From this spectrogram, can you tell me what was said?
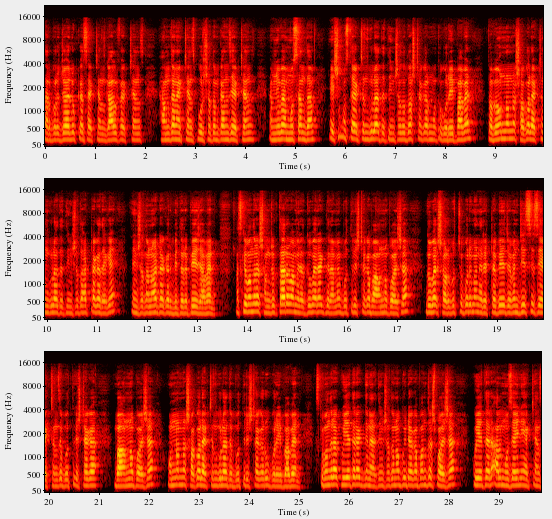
তারপরে Joyalukkas exchange Gulf exchange Hamdan exchange Purushottam Kanji exchange এমনিভাবে মুসান্দাম এই সমস্ত এক্সচেঞ্জগুলোতে তিনশত দশ টাকার মতো করেই পাবেন। তবে অন্যান্য সকল এক্সচেঞ্জগুলোতে তিনশত আট টাকা থেকে তিনশত নয় টাকার ভিতরে পেয়ে যাবেন। আজকে বন্ধুরা, সংযুক্ত আরব আমিরাত দুবার এক দিরামে বত্রিশ টাকা বাহান্ন পয়সা। দুবার সর্বোচ্চ পরিমাণে রেটটা পেয়ে যাবেন জিসিসি এক্সচেঞ্জে বত্রিশ টাকা বাহান্ন পয়সা। অন্যান্য সকল এক্সচেঞ্জগুলোতে বত্রিশ টাকার উপরেই পাবেন। আজকে বন্ধুরা, কুয়েতের একদিন তিনশত নব্বই টাকা পঞ্চাশ পয়সা। কুয়েতের আল মুজাইনি এক্সচেঞ্জ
